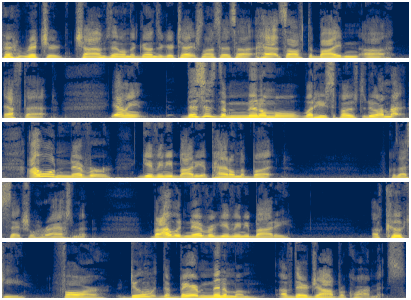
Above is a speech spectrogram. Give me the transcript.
Richard chimes in on the Gear text line says, "Hats off to Biden. Uh, f that." Yeah, I mean, this is the minimal what he's supposed to do. I'm not. I will never give anybody a pat on the butt because that's sexual harassment. But I would never give anybody a cookie for doing the bare minimum of their job requirements.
